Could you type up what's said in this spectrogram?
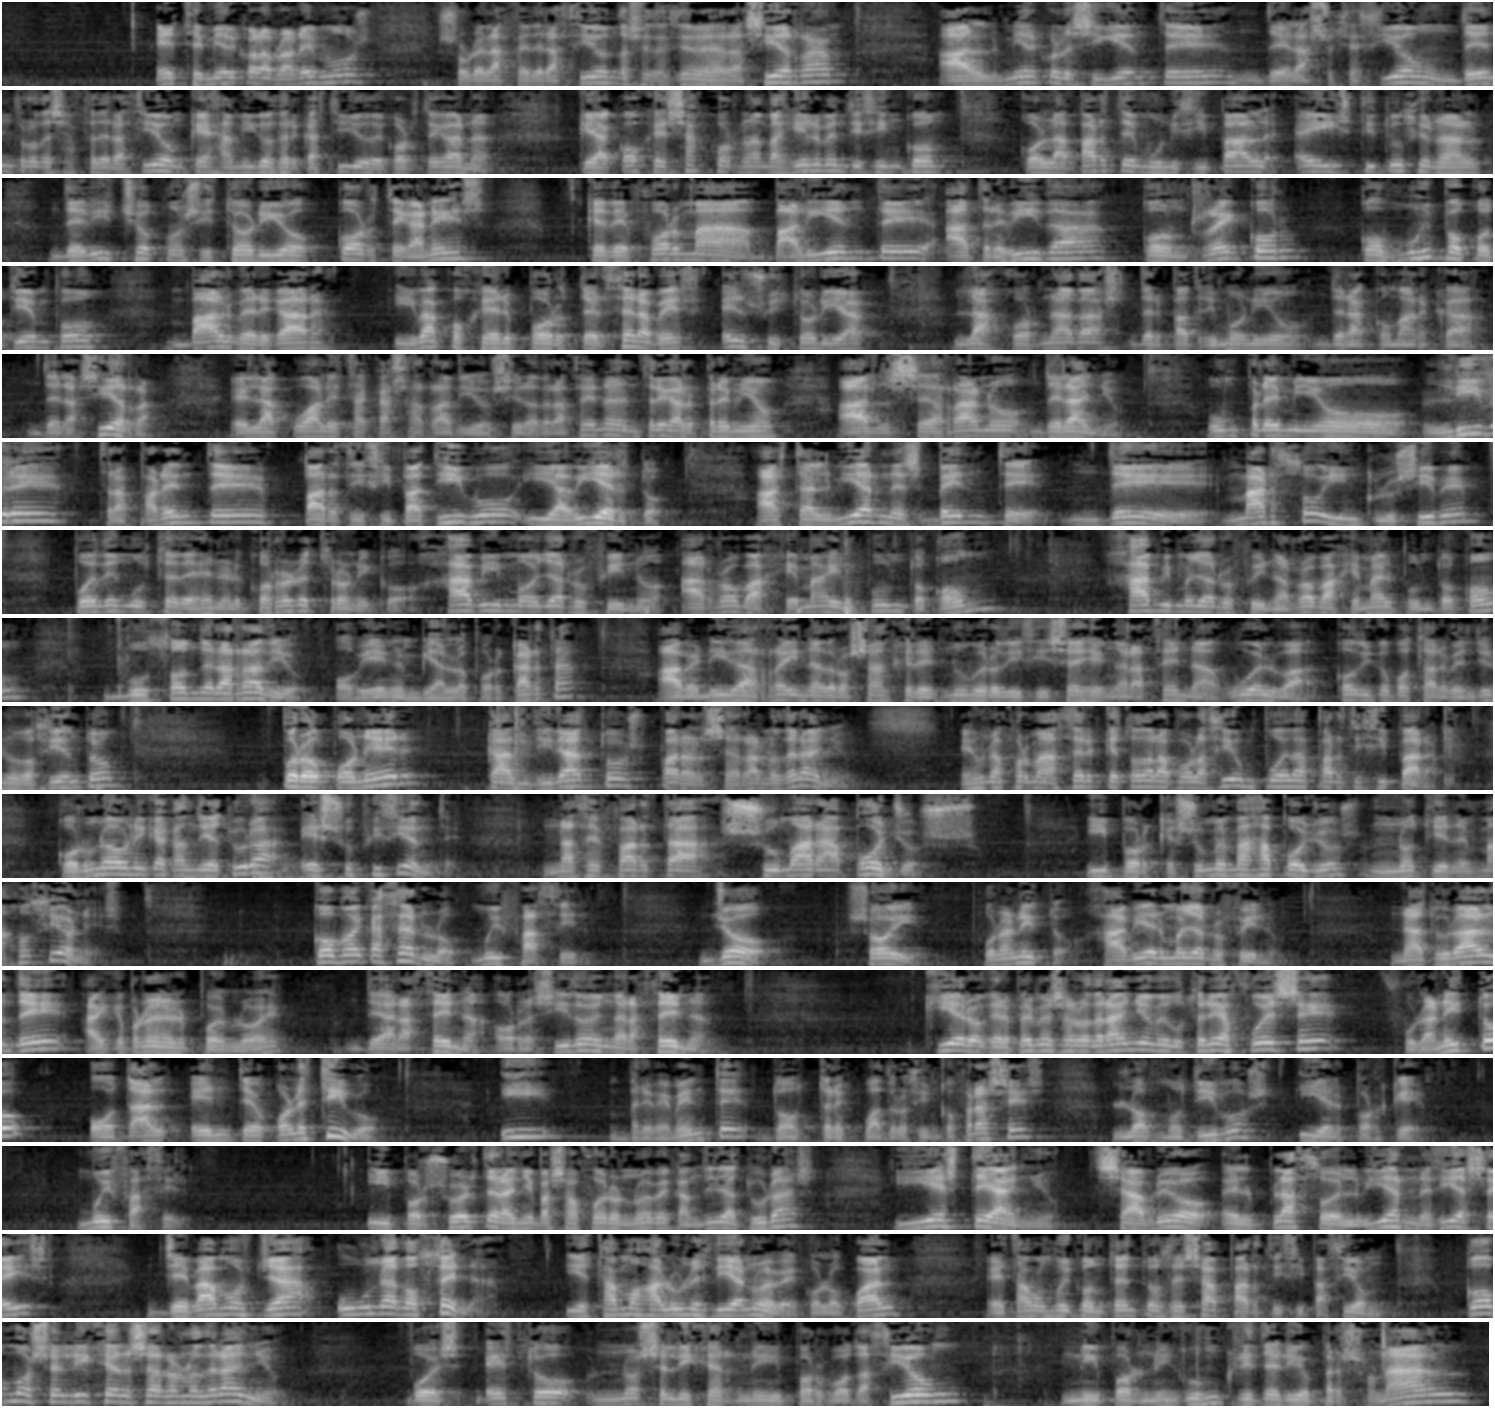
Este miércoles hablaremos sobre la Federación de Asociaciones de la Sierra, al miércoles siguiente de la asociación dentro de esa federación que es Amigos del Castillo de Cortegana, que acoge esas jornadas y el 25 con la parte municipal e institucional de dicho consistorio corteganés, que de forma valiente, atrevida, con récord, con muy poco tiempo va a albergar y va a coger por tercera vez en su historia las jornadas del patrimonio de la comarca de la Sierra, en la cual esta Casa Radio Sierra de la Cena entrega el premio al Serrano del Año. Un premio libre, transparente, participativo y abierto. Hasta el viernes 20 de marzo, inclusive, pueden ustedes en el correo electrónico javimoyarrufino.com javimoyarrufino.com, buzón de la radio, o bien enviarlo por carta, Avenida Reina de los Ángeles, número 16 en Aracena, Huelva, código postal 21200, proponer candidatos para el Serrano del Año. Es una forma de hacer que toda la población pueda participar. Con una única candidatura es suficiente. No hace falta sumar apoyos. Y porque sumes más apoyos, no tienes más opciones. ¿Cómo hay que hacerlo? Muy fácil. Yo soy Fulanito, Javier Moya Rufino. Natural de, hay que poner el pueblo, ¿eh? De Aracena, o resido en Aracena. Quiero que el premio Salud del Año me gustaría fuese Fulanito o tal ente o colectivo. Y, brevemente, dos, tres, cuatro, cinco frases, los motivos y el porqué. Muy fácil. Y por suerte el año pasado fueron nueve candidaturas y este año se abrió el plazo el viernes día 6 llevamos ya una docena y estamos a lunes día 9, con lo cual estamos muy contentos de esa participación. ¿Cómo se elige el serrano del año? Pues esto no se elige ni por votación, ni por ningún criterio personal,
